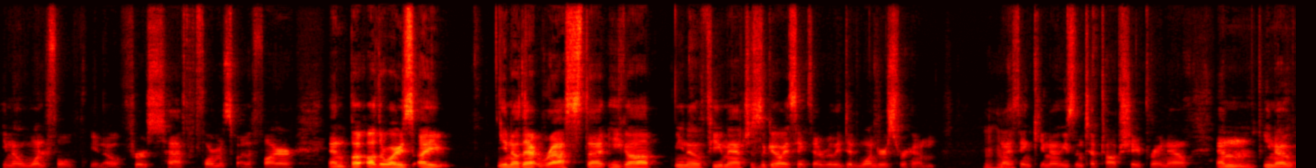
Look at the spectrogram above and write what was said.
you know wonderful you know first half performance by the Fire, and but otherwise I you know that rest that he got you know a few matches ago I think that really did wonders for him. Mm-hmm. And I think you know he's in tip top shape right now, and you know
